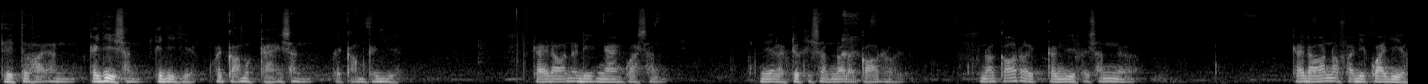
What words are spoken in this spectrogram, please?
Thì tôi hỏi anh cái gì sanh? Cái gì diệt? Phải có một cái sanh phải có một cái gì. Cái đó nó đi ngang qua sanh. Nghĩa là trước khi sanh nó đã có rồi. Nó có rồi, cần gì phải sanh nữa. Cái đó nó phải đi qua diệt.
